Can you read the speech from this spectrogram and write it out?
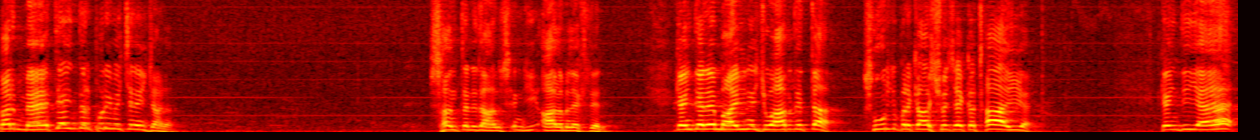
ਪਰ ਮੈਂ ਤੇ ਇੰਦਰਪੁਰੀ ਵਿੱਚ ਨਹੀਂ ਜਾਣਾ। ਸੰਤ ਨਿਧਾਨ ਸਿੰਘ ਜੀ ਆਲਮ ਲਿਖਦੇ ਨੇ। ਕਹਿੰਦੇ ਨੇ, ਮਾਈ ਨੇ ਜਵਾਬ ਦਿੱਤਾ, ਸੂਰਜ ਪ੍ਰਕਾਸ਼ ਵਿੱਚ ਇਹ ਕਥਾ ਆਈ ਹੈ। ਕਹਿੰਦੀ ਹੈ,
